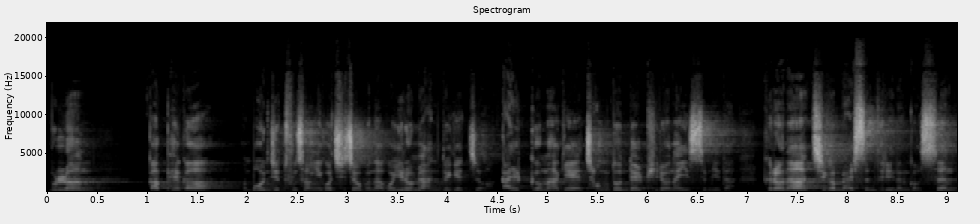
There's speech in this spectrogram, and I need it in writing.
물론 카페가 먼지 투성이고 지저분하고 이러면 안 되겠죠. 깔끔하게 정돈될 필요는 있습니다. 그러나 지금 말씀드리는 것은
